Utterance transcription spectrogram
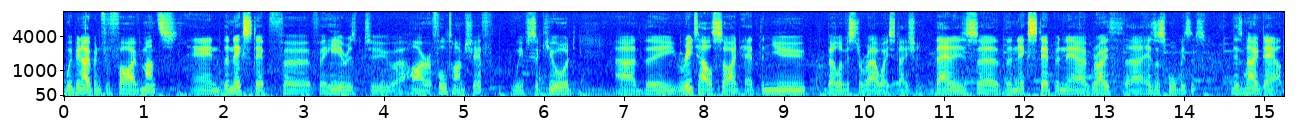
We've been open for five months and the next step for, for here is to uh, hire a full-time chef. We've secured uh, the retail site at the new Bella Vista Railway Station. That is uh, the next step in our growth uh, as a small business. There's no doubt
